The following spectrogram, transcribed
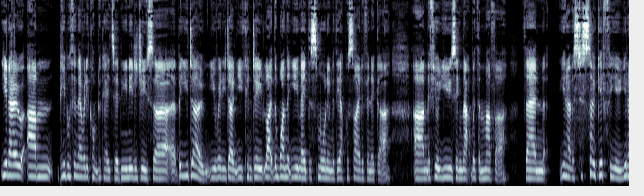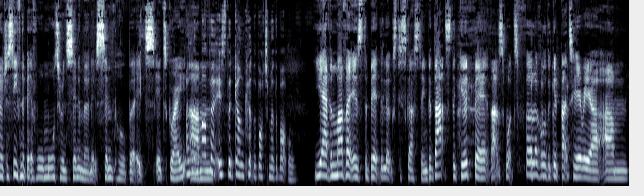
you know, um, people think they're really complicated and you need a juicer, but you don't. You really don't. You can do like the one that you made this morning with the apple cider vinegar. Um, if you're using that with the mother, then you know, it's just so good for you. You know, just even a bit of warm water and cinnamon. It's simple, but it's it's great. And the um, mother is the gunk at the bottom of the bottle. Yeah, the mother is the bit that looks disgusting, but that's the good bit. That's what's full of all the good bacteria. Um,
